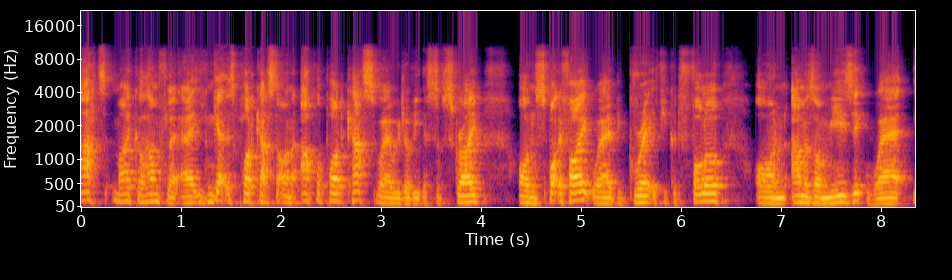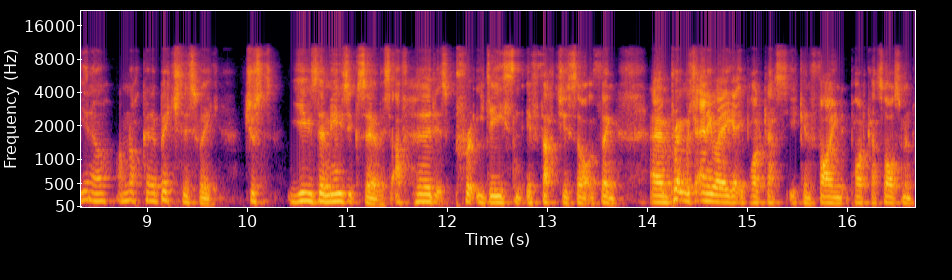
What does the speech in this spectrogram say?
at Michael Hamflet. Uh, you can get this podcast on Apple Podcasts, where we'd love you to subscribe, on Spotify, where it'd be great if you could follow, on Amazon Music, where, you know, I'm not going to bitch this week. Just use their music service. I've heard it's pretty decent if that's your sort of thing. Um, pretty much anywhere you get your podcasts, you can find Podcast Horseman,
